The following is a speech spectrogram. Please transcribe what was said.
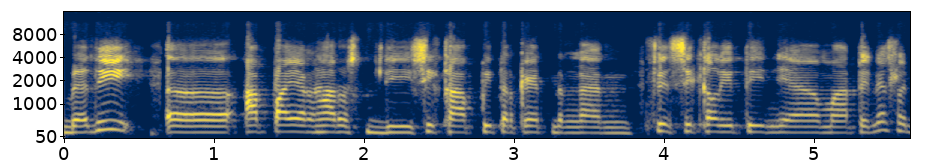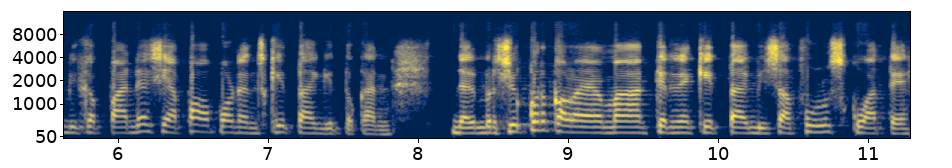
Berarti uh, apa yang harus disikapi terkait dengan physicality-nya Martinez lebih kepada siapa oponen kita gitu kan. Dan bersyukur kalau emang akhirnya kita bisa full squad ya.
